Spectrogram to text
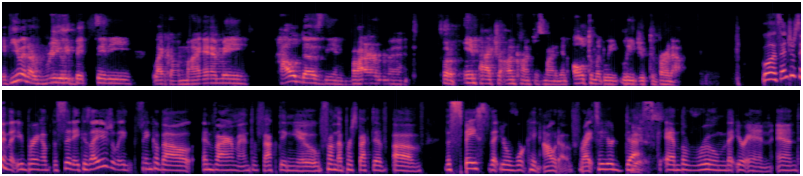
if you're in a really big city like a Miami, how does the environment sort of impact your unconscious mind and then ultimately lead you to burnout? Well, it's interesting that you bring up the city because I usually think about environment affecting you from the perspective of the space that you're working out of, right? So your desk yes. and the room that you're in and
